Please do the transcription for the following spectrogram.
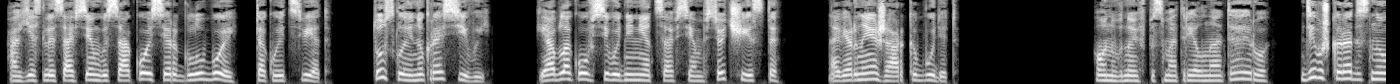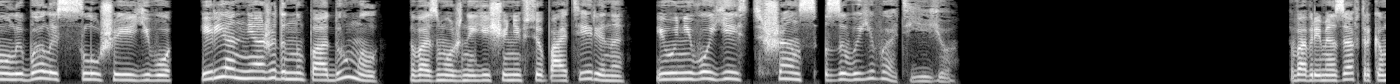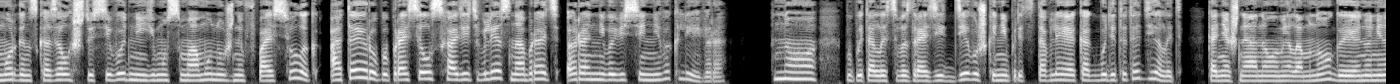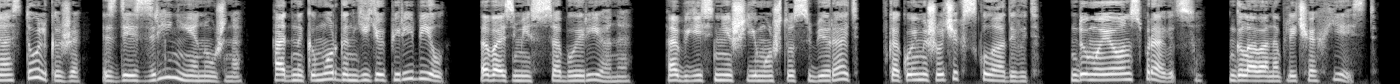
А если совсем высоко, серо-голубой, такой цвет. Тусклый, но красивый. И облаков сегодня нет совсем, все чисто. Наверное, жарко будет. Он вновь посмотрел на Тайру. Девушка радостно улыбалась, слушая его, и Риан неожиданно подумал, возможно, еще не все потеряно, и у него есть шанс завоевать ее. Во время завтрака Морган сказал, что сегодня ему самому нужно в поселок, а Тайру попросил сходить в лес набрать раннего весеннего клевера. Но, — попыталась возразить девушка, не представляя, как будет это делать. Конечно, она умела многое, но не настолько же. Здесь зрение нужно. Однако Морган ее перебил. «Возьми с собой Риана. Объяснишь ему, что собирать, в какой мешочек складывать. Думаю, он справится. Голова на плечах есть».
